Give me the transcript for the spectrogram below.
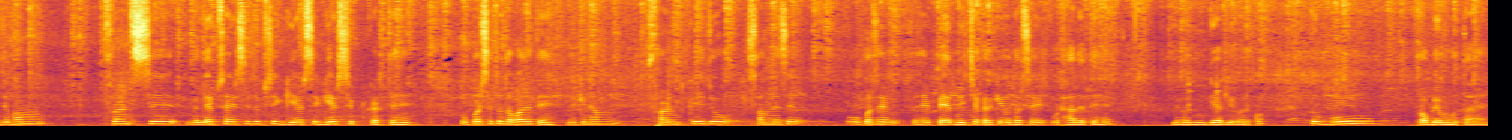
जब हम फ्रंट से लेफ़्ट साइड से जब से गियर से गियर शिफ्ट करते हैं ऊपर से तो दबा देते हैं, लेकिन हम फ्रंट के जो सामने से ऊपर से ऐसे पैर नीचे करके उधर से उठा देते हैं लीवर गियर लीवर को तो वो प्रॉब्लम होता है।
